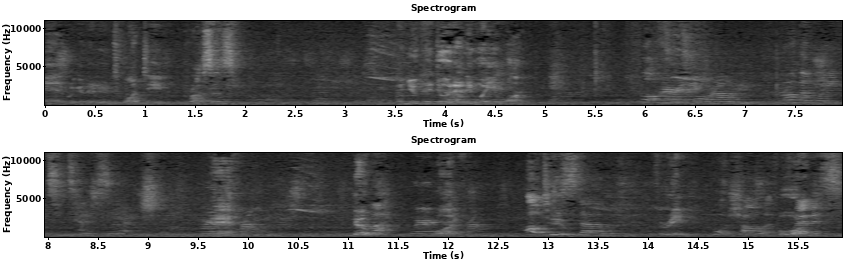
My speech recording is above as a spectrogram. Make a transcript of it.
And we're gonna do 20 presses. And you can do it any way you want. Where are they from? On the way to Tennessee, actually. Where are they Yeah. from? Go. What? Where are One. they from? Oh, Two. just, um, three, Port Charlotte, Four. Venice.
